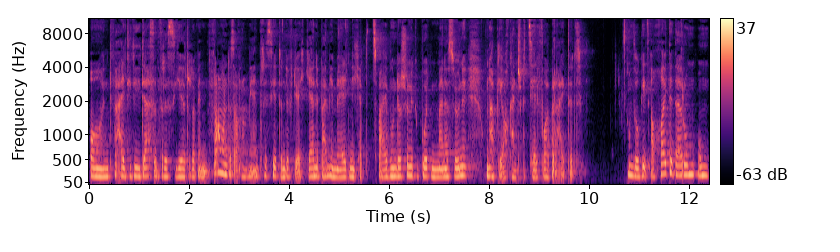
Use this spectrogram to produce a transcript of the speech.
Und für all die, die das interessiert oder wenn Frauen das auch noch mehr interessiert, dann dürft ihr euch gerne bei mir melden. Ich hatte zwei wunderschöne Geburten meiner Söhne und habe die auch ganz speziell vorbereitet. Und so geht es auch heute darum, um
